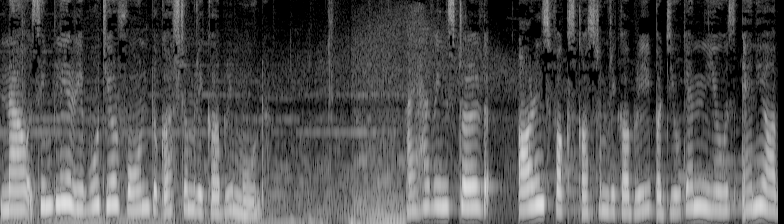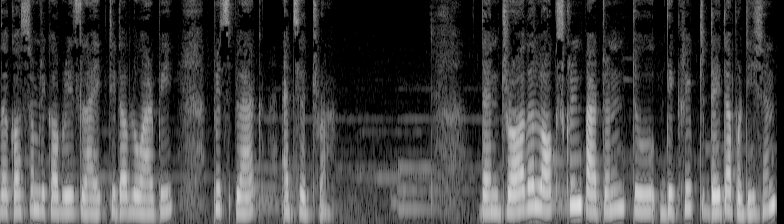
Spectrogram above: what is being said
Now simply reboot your phone to custom recovery mode. I have installed Orange Fox custom recovery but you can use any other custom recoveries like TWRP, Pitch Black, etc. Then draw the lock screen pattern to decrypt data partition.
